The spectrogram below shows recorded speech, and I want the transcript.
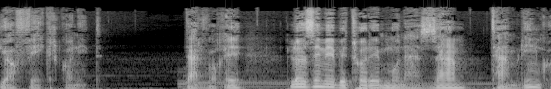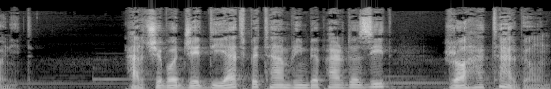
یا فکر کنید. در واقع لازمه به طور منظم تمرین کنید. هرچه با جدیت به تمرین بپردازید راحت تر به اون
